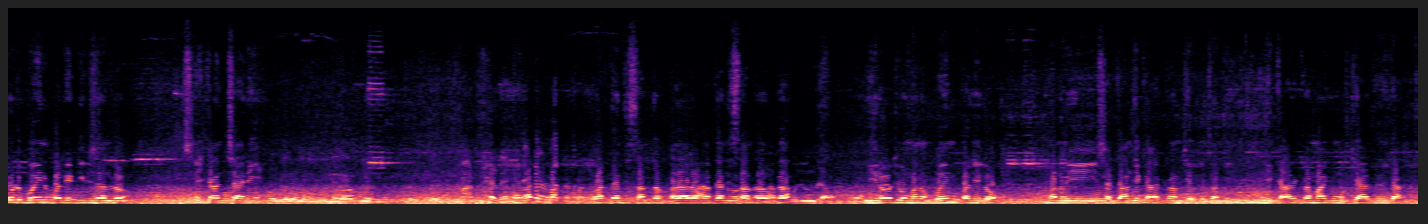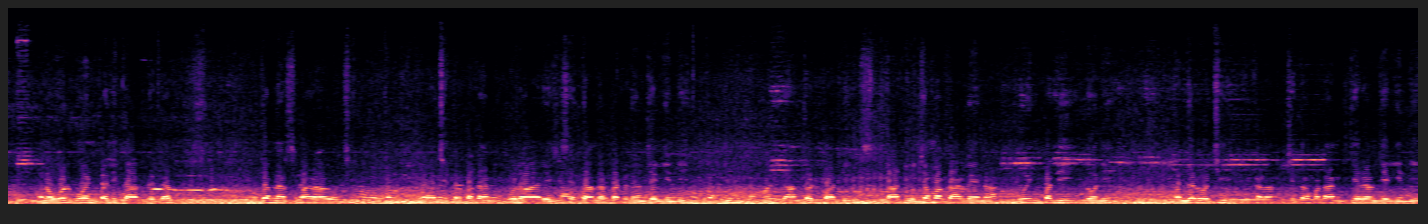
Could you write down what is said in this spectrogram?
ఓల్డ్ బోయినపల్లి డివిజన్లో శ్రీకాంత్ చారి వర్ధంతి సందర్భంగా ఈరోజు మనం బోయినపల్లిలో మనం ఈ శ్రద్ధాంజలి కార్యక్రమం జరుగుతుంది. ఈ కార్యక్రమానికి ముఖ్య అతిథిగా మన ఓల్డ్ బోయినపల్లి కార్పొరేటర్ ఉద్యమ నరసింహారావు వచ్చి చిత్రపటానికి పూల వేసి శ్రద్ధాంజలి పెట్టడం జరిగింది. దాంతో పాటు నాటి ఉద్యమకారులైన బోయినపల్లిలోని అందరూ వచ్చి ఇక్కడ చిత్రపటానికి చేరడం జరిగింది.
